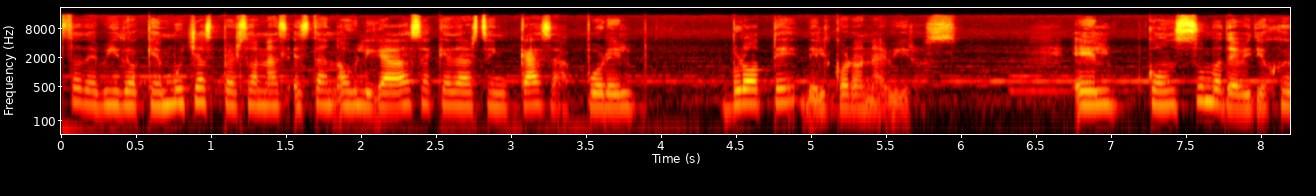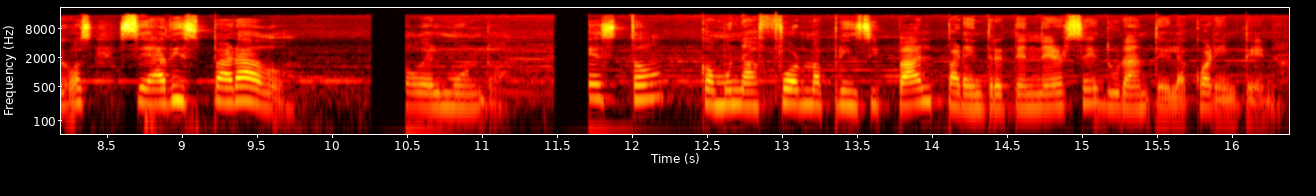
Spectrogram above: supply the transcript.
Esto debido a que muchas personas están obligadas a quedarse en casa por el brote del coronavirus. El consumo de videojuegos se ha disparado en todo el mundo. Esto como una forma principal para entretenerse durante la cuarentena.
